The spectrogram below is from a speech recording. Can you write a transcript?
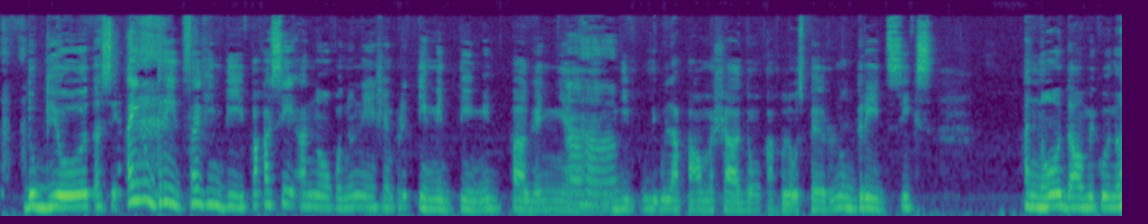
Dugyot. As in, ay, nung grade 5, hindi pa. Kasi, ano ko noon eh, syempre, timid-timid pa, ganyan. Aha. Hindi, hindi, wala pa ako masyadong ka-close. Pero, nung grade 6, ano, dami ko na,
